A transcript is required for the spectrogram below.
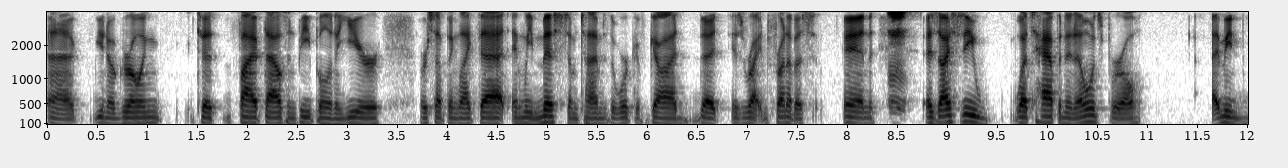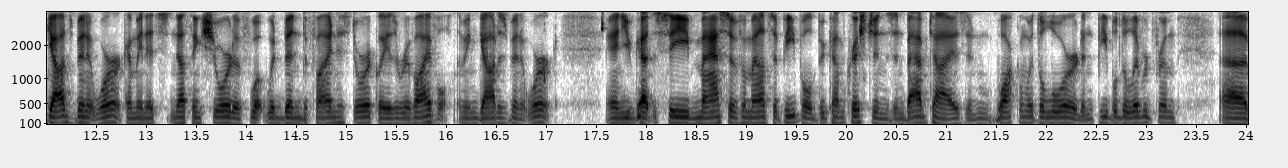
uh, you know, growing to 5,000 people in a year or something like that, and we miss sometimes the work of God that is right in front of us. And mm. as I see what's happened in Owensboro, I mean, God's been at work. I mean, it's nothing short of what would have been defined historically as a revival. I mean, God has been at work. And you've got to see massive amounts of people become Christians and baptized and walking with the Lord and people delivered from, uh,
